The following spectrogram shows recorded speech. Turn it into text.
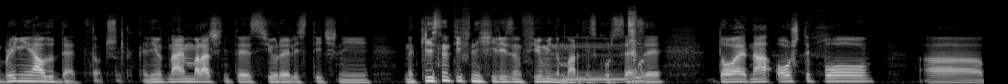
Bringing Out the Dead. Точно така. Един от най-мрачните, сюрреалистични, накиснати в нихилизъм филми на Мартин Скорсезе. То е една още по а,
